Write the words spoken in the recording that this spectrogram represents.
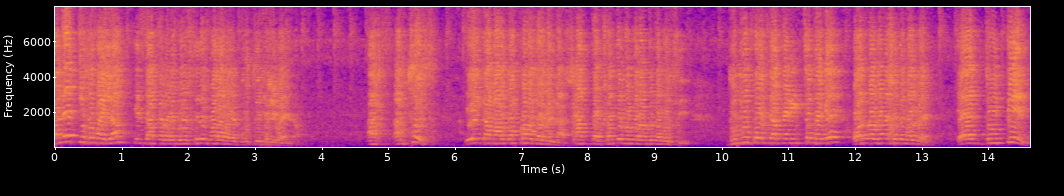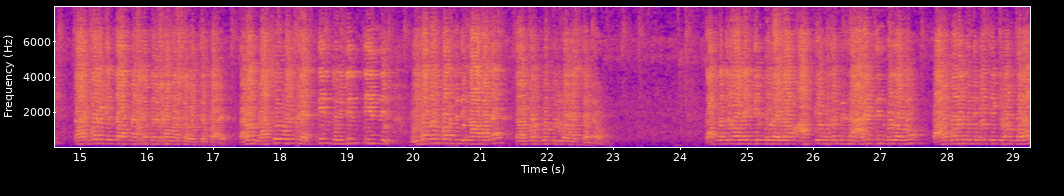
অনেক কিছু পাইলাম, কিন্তু আপনাদের মসজিদে পড়াবার বুঝতে চলে পাইলাম। আফ- আফসোস, এই কাম আর কখনো করবেন না। সাবধান, সতর্ক করার জন্য বলছি। যদি করতে আপনার ইচ্ছা থাকে অন্য জনের সাথে বলবেন। এক, দুই, তিন। তারপরে কিন্তু আপনার সাথে সমস্যা হতে পারে। কারণ রাসুল বলছে, একদিন, দুই দিন, তিন দিন। বোঝানোর পর যদি না মানে তারপর কঠোর ব্যবস্থা নেও আপনাদের অনেকদিন বোঝাইলাম আজকে বোঝাতে আরেকদিন বোঝাবো। তারপরে যদি ব্যতিক্রম করেন,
